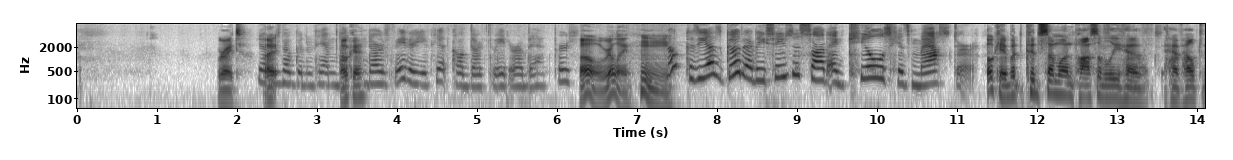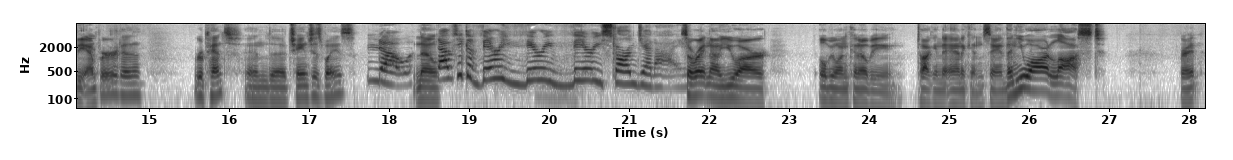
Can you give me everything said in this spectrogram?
Right. Yeah, I- there's no good in him. But Okay. Darth Vader, you can't call Darth Vader a bad person. oh, really? Hmm. No, because he has good and he saves his son and kills his master. Okay, but could someone possibly have have helped the emperor to repent and uh, change his ways? No. No. That would take a very, very, very strong Jedi. So right now you are Obi Wan Kenobi talking to Anakin, saying, "Then you are lost," right?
